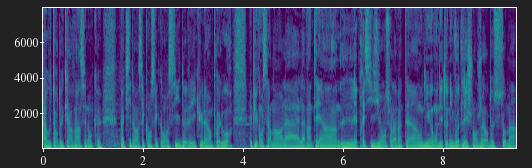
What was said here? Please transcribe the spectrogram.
à hauteur de Carvin, c'est donc un accident assez conséquent aussi, deux véhicules et un poids lourd. Et puis concernant la, la 21, les précisions sur la 21, on est au niveau de l'échangeur de Soma.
